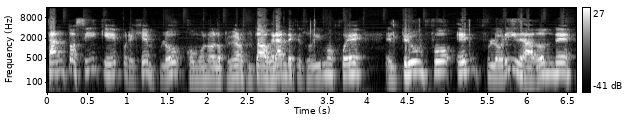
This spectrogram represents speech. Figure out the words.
Tanto así que, por ejemplo, como uno de los primeros resultados grandes que subimos fue el triunfo en Florida, donde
